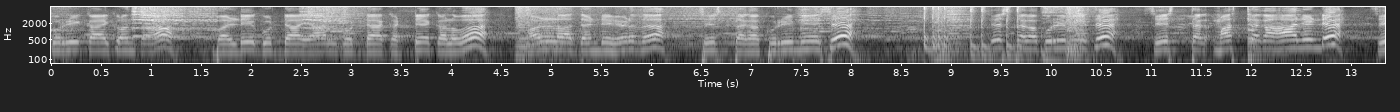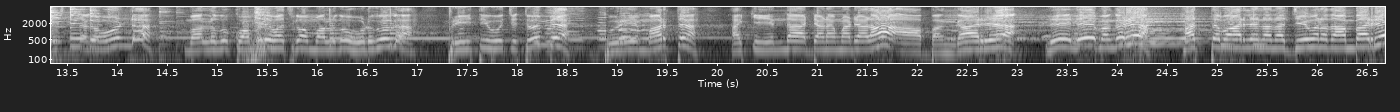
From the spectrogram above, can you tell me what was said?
ಕುರಿ ಕಾಯ್ಕೊಂತ ಬಳ್ಳಿ ಗುಡ್ಡ, ಯಾಲ್ ಗುಡ್ಡ, ಕಟ್ಟೆ ಕಲುವ ಹಳ್ಳ ದಂಡೆ ಹಿಡ್ದ ಶಿಸ್ತಗ ಕುರಿ ಮೇಸೆ ಶಿಸ್ತಗ ಕುರಿ ಮೇಸೆ ಶಿಸ್ತಗ ಮಸ್ತಗ ಹಾಲಿಂಡೆ, ಶಿಸ್ತಗ ಉಂಡ, ಮಲ್ಗು ಕೊಂಬಳಿ ಹೊಚ್ಕೊ ಮಲ್ಗು ಹುಡುಗಗ ಪ್ರೀತಿ ಹುಚ್ಚಿ ತುಂಬಿ ಕುರಿ ಮರ್ತ ಅಕ್ಕಿಯಿಂದ ಅಡ್ಡಾಣ ಮಾಡ್ಯಾಳ ಆ ಬಂಗಾರ್ಯ. ಲೇ ಲೇ ಬಂಗಾರ್ಯ, ಹತ್ತು ಬಾರ್ಲೆ ನನ್ನ ಜೀವನದ ಅಂಬಾರ್ಯ,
